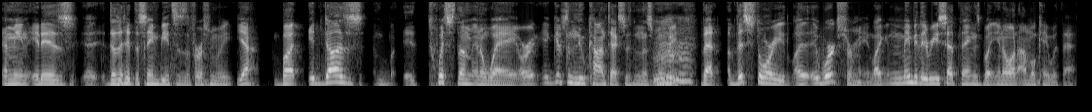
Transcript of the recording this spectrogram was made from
I mean, it is. Uh, does it hit the same beats as the first movie? Yeah, but it does it twists them in a way, or it, it gives them new context within this movie. Mm-hmm. That this story uh, it works for me. Like maybe they reset things, but you know what? I'm okay with that.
